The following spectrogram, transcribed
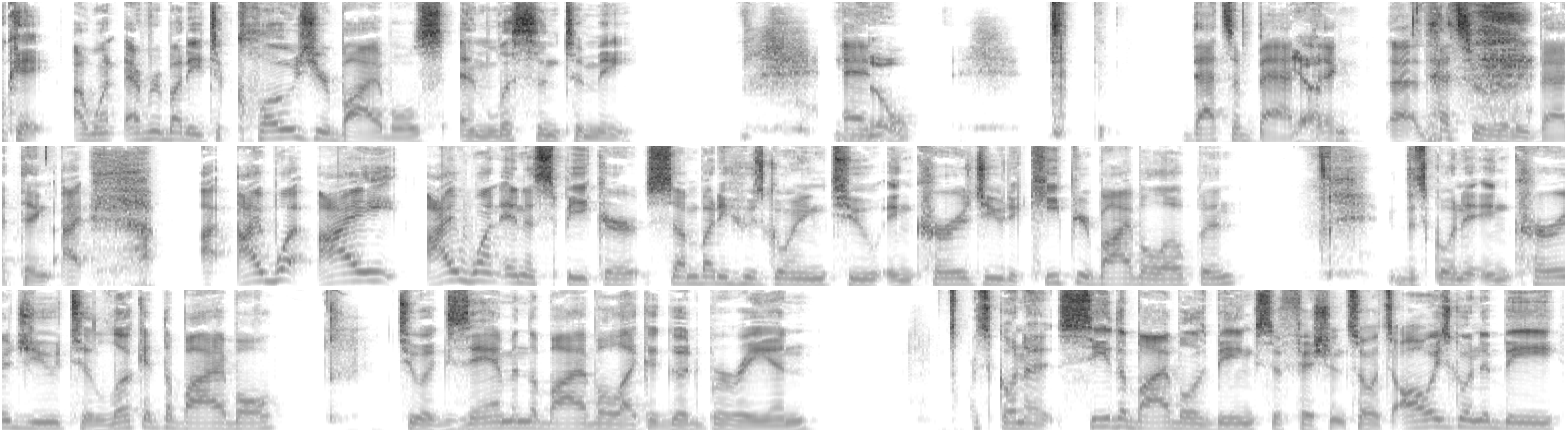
okay, I want everybody to close your Bibles and listen to me. And nope. that's a bad Yeah. thing. Uh, that's a really bad thing. I, I, I, wa- I, I want in a speaker somebody who's going to encourage you to keep your Bible open. That's going to encourage you to look at the Bible, to examine the Bible like a good Berean. It's going to see the Bible as being sufficient. So it's always going to be.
